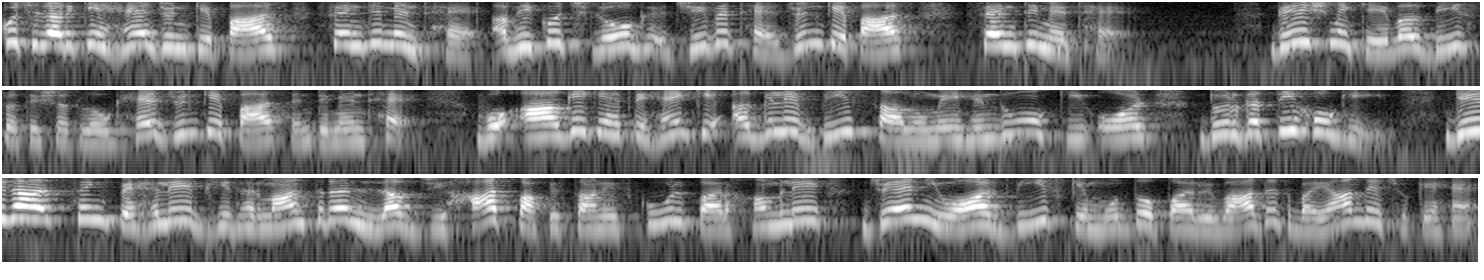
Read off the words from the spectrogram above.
कुछ लड़के हैं जिनके पास सेंटिमेंट है, अभी कुछ लोग जीवित है जिनके पास सेंटिमेंट है। देश में केवल 20 प्रतिशत लोग हैं जिनके पास सेंटिमेंट है। वो आगे कहते हैं कि अगले 20 सालों में हिंदुओं की ओर दुर्गति होगी। गिरिराज सिंह पहले भी धर्मांतरण, लव जिहाद, पाकिस्तानी स्कूल पर हमले जेएनयू और बीफ के मुद्दों पर विवादित बयान दे चुके हैं।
